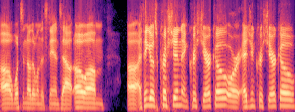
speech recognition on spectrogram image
uh what's another one that stands out? Oh um uh, I think it was Christian and Chris Jericho or Edge and Chris Jericho.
